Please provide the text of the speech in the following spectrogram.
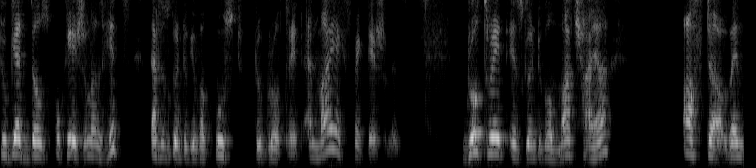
to get those occasional hits that is going to give a boost to growth rate. And my expectation is growth rate is going to go much higher after when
